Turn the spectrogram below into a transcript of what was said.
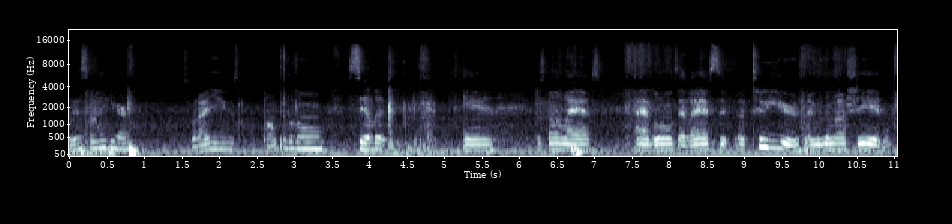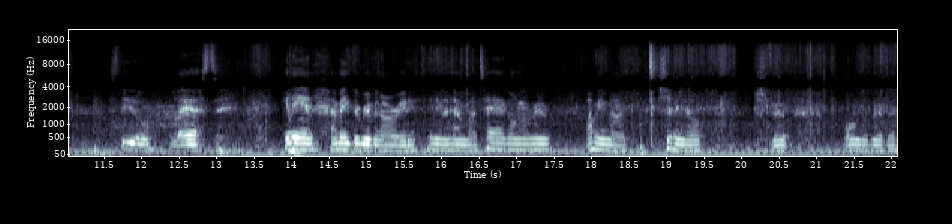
this right here. That's what I use. Pump the balloon, seal it, and it's gonna last. I have balloons that lasted uh, two years. They was in my shed and still lasted. And then I made the ribbon already. And then I have my tag on the ribbon. I mean my chenille strip on the ribbon.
